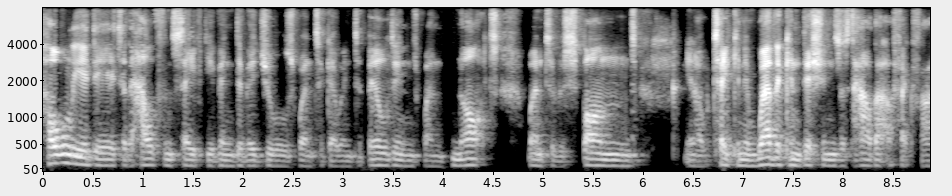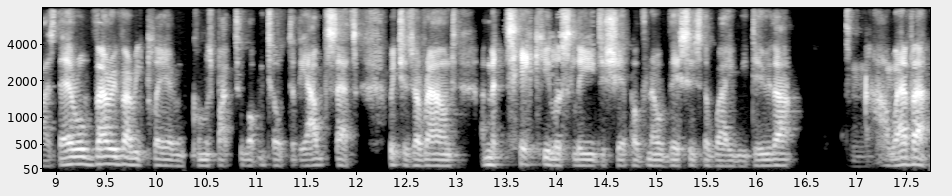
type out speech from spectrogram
wholly adhere to the health and safety of individuals, when to go into buildings, when not, when to respond, you know, taking in weather conditions as to how that affects fires. They're all very, very clear and comes back to what we talked at the outset, which is around a meticulous leadership of, no, this is the way we do that. Mm-hmm. However,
